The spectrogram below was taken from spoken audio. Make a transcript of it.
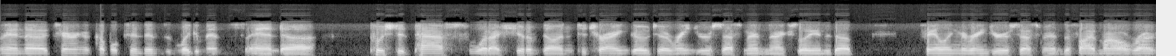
and uh, tearing a couple tendons and ligaments and uh, pushed it past what I should have done to try and go to a Ranger assessment and actually ended up failing the Ranger assessment, the five mile run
